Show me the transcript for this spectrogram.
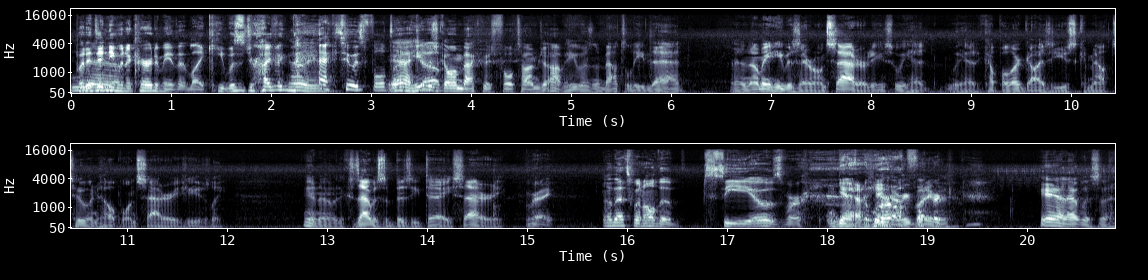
But it didn't even occur to me that like he was driving Oh, yeah. back to his full time. Job. Yeah, he job. was going back to his full time job. He wasn't about to leave that. And I mean, he was there on Saturdays. We had we had a couple other guys that used to come out too and help on Saturdays usually. You know, because that was a busy day, Saturday. right. Well, that's when all the CEOs were. Yeah, We're yeah, everybody. Was, yeah, that was uh,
